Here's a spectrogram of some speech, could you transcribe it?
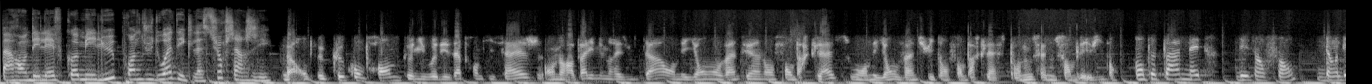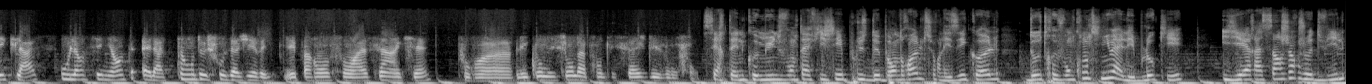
Parents d'élèves comme élus pointent du doigt des classes surchargées. Bah, on peut que comprendre qu'au niveau des apprentissages, on n'aura pas les mêmes résultats en ayant 21 enfants par classe ou en ayant 28 enfants par classe. Pour nous, ça nous semble évident. On ne peut pas mettre des enfants dans des classes où l'enseignante, elle a tant de choses à gérer. Les parents sont assez inquiets pour euh, les conditions d'apprentissage des enfants. Certaines communes vont afficher plus de banderoles sur les écoles, d'autres vont continuer à les bloquer. Hier, à Saint-Georges-de-Ville,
